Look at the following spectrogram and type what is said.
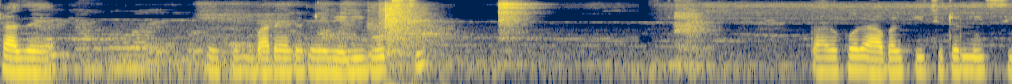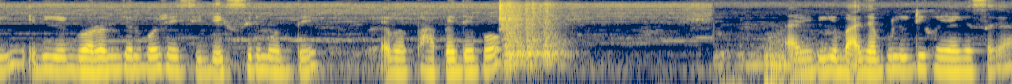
সাজায়। দেখুন, বানায় রেডি করছি। তারপরে আবার কিছুটা নিচ্ছি। এদিকে গরম জল বসাইছি ডেক্সির মধ্যে, এবার ভাপে দেব। আর এদিকে বাজা পুলিটি হয়ে গেছে গা,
